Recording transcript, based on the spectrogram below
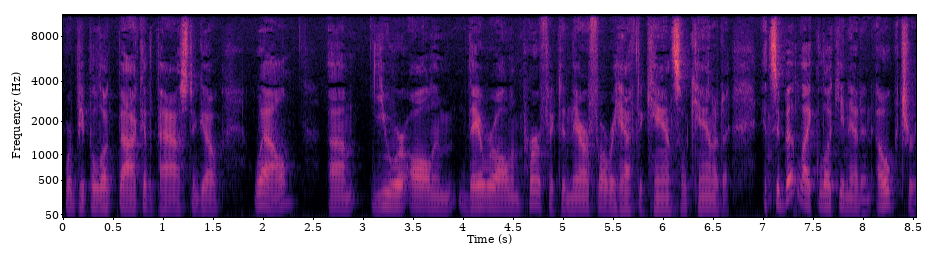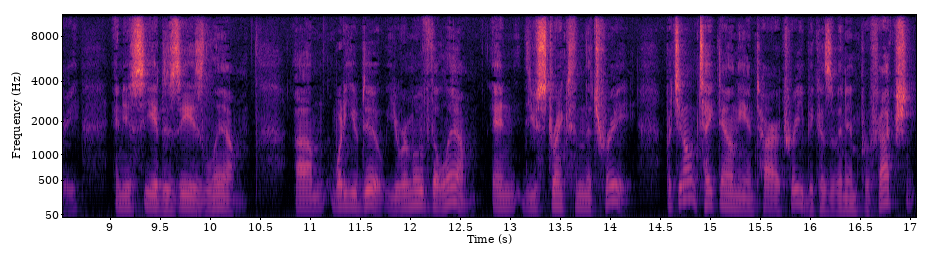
where people look back at the past and go, well, um, you were all in, they were all imperfect, and therefore we have to cancel Canada. It's a bit like looking at an oak tree and you see a diseased limb. Um, what do you do? You remove the limb and you strengthen the tree but you don't take down the entire tree because of an imperfection.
